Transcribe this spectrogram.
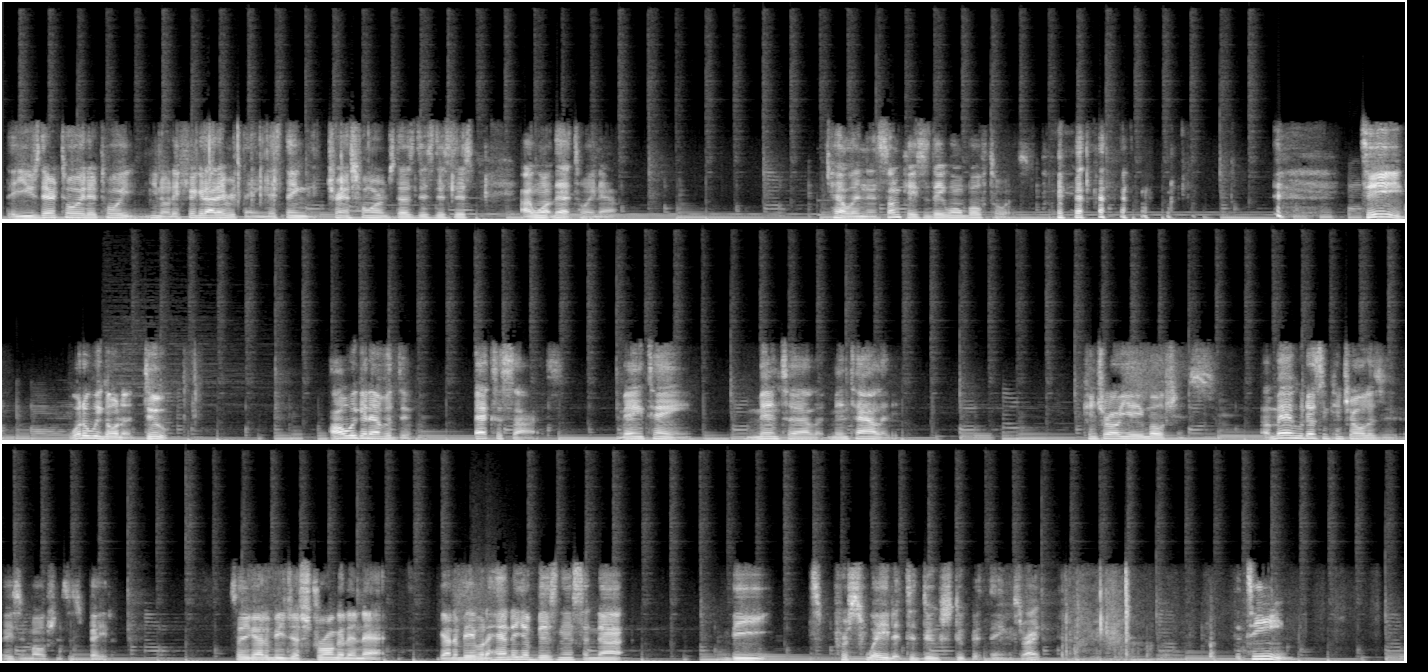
They use their toy, their toy, you know, they figured out everything. This thing transforms, does this, this, this. I want that toy now. Hell, and in some cases, they want both toys. Team, what are we going to do? All we can ever do exercise, maintain mental, mentality, control your emotions, A man who doesn't control his, his emotions is beta. So you got to be just stronger than that. You got to be able to handle your business and not be persuaded to do stupid things, right? The team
